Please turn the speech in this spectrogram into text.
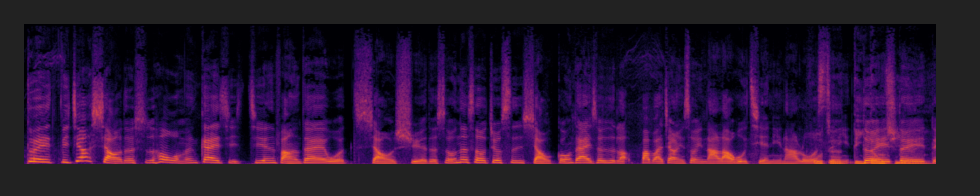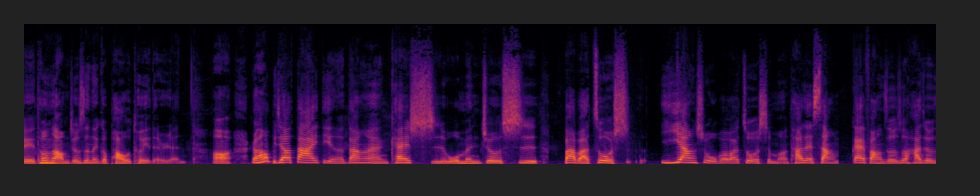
对，比较小的时候，我们盖几间房，在我小学的时候，那时候就是小工，大概就是老爸爸叫你说你拿老虎钳，你拿螺丝，你对对对，通常我们就是那个跑腿的人哦。然后比较大一点的，当然开始我们就是爸爸做事一样，是我爸爸做什么，他在上盖房子的时候，他就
